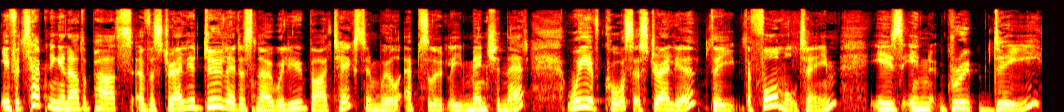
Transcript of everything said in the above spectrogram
if it's happening in other parts of Australia, do let us know, will you, by text, and we'll absolutely mention that. We, of course, Australia, the, the formal team, is in Group D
